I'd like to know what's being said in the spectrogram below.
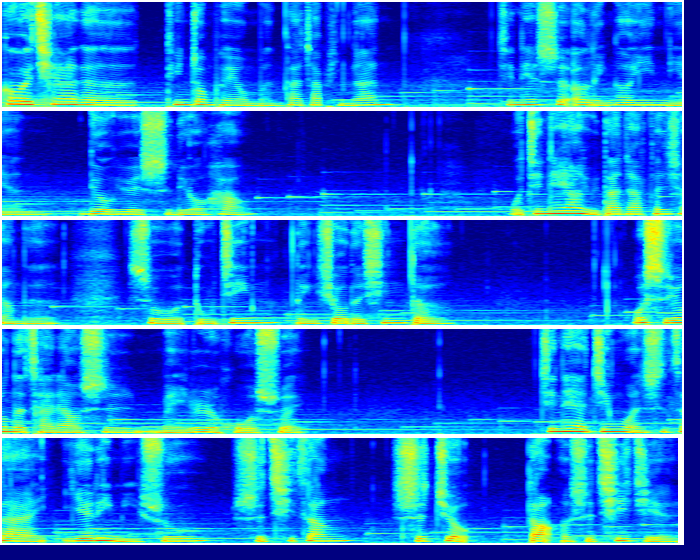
各位亲爱的听众朋友们，大家平安。今天是二零二一年六月十六号。我今天要与大家分享的是我读经灵修的心得。我使用的材料是每日活水。今天的经文是在耶利米书十七章十九到二十七节，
